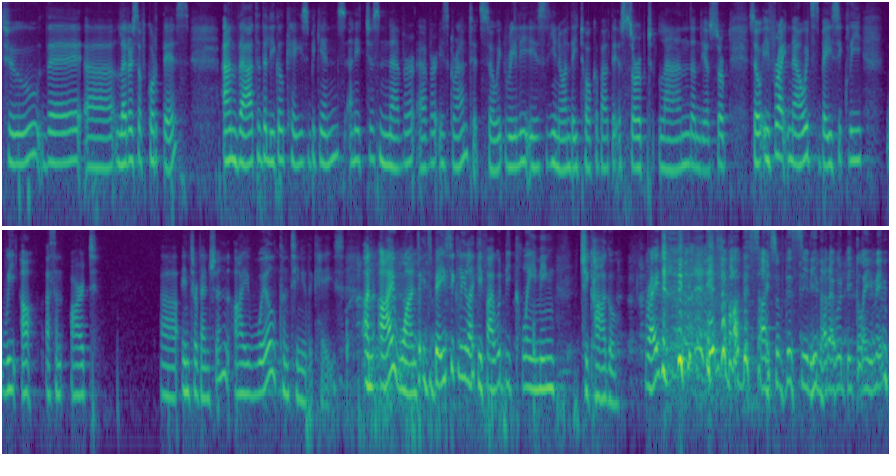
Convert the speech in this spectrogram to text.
to the uh, letters of Cortes, and that the legal case begins and it just never ever is granted so it really is you know and they talk about the usurped land and the usurped so if right now it's basically we uh, as an art uh, intervention, I will continue the case. And I want, it's basically like if I would be claiming Chicago, right? it's about the size of the city that I would be claiming.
